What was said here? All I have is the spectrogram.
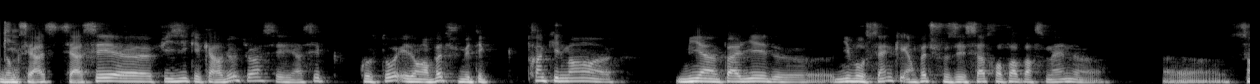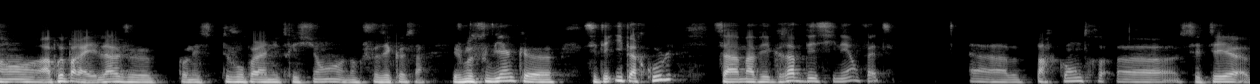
Donc c'est assez, assez euh, physique et cardio, tu vois, c'est assez costaud. Et donc en fait, je m'étais tranquillement euh, mis à un palier de niveau 5 et en fait, je faisais ça trois fois par semaine. sans après pareil là je connais toujours pas la nutrition donc je faisais que ça et je me souviens que c'était hyper cool ça m'avait grave dessiné en fait euh, par contre, euh, c'était euh,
